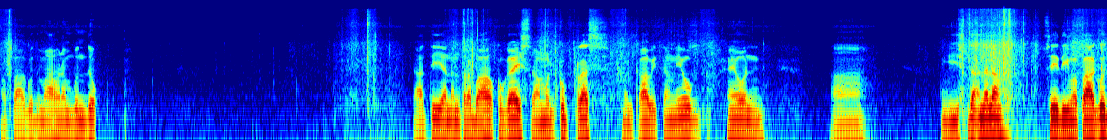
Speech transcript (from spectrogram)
Mapagod umahon ng bundok. Dati yan ang trabaho ko guys, ah, magkupras, magkawit ng niyog. Ngayon, ah, nag-iisda na lang. Kasi di mapagod.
